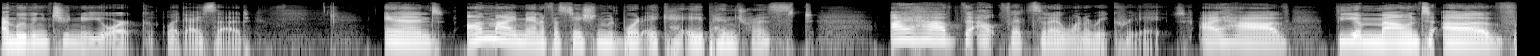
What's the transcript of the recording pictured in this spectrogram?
I'm moving to New York, like I said. And on my manifestation mood board, aka Pinterest, I have the outfits that I want to recreate. I have the amount of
